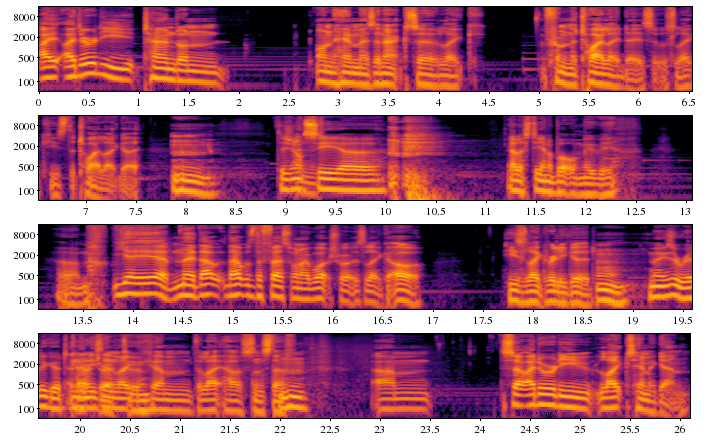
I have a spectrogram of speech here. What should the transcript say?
I, I'd already turned on on him as an actor, like, from the Twilight days. It was like he's the Twilight guy. Mm. Did you not And- see uh, LSD in a Bottle movie? Um, Yeah, yeah, yeah. No, that that was the first one I watched where it was like, oh, he's like really good. mm. No, he's a really good character. And then he's in like um, the Lighthouse and stuff. Mhm. Um, so I'd already liked him again,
